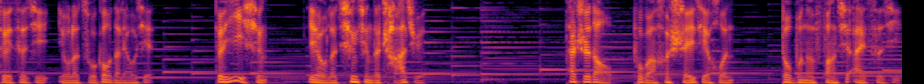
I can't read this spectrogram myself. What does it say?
对自己有了足够的了解，对异性也有了清醒的察觉。她知道，不管和谁结婚。都不能放弃爱自己，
